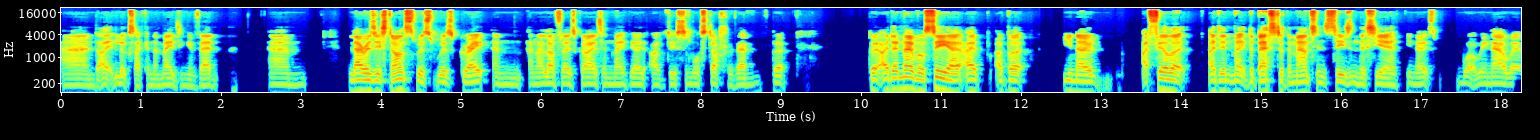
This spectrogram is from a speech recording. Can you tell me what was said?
and I, it looks like an amazing event. Um, La Resistance was was great, and and I love those guys, and maybe I, will do some more stuff with them. But but I don't know. We'll see. I, I, I but you know I feel that I didn't make the best of the mountain season this year. You know, it's what we now we're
